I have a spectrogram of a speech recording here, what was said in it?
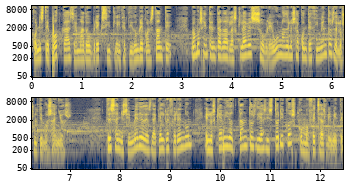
Con este podcast llamado Brexit, la incertidumbre constante, vamos a intentar dar las claves sobre uno de los acontecimientos de los últimos años. Tres años y medio desde aquel referéndum en los que ha habido tantos días históricos como fechas límite.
